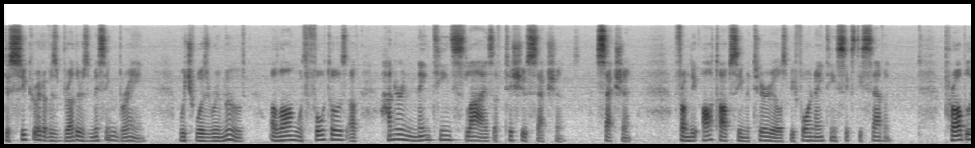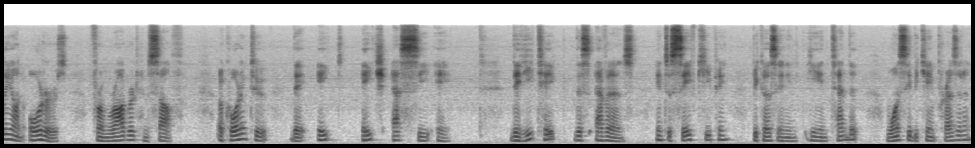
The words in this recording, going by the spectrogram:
the secret of his brother's missing brain, which was removed along with photos of 119 slides of tissue sections section from the autopsy materials before 1967, probably on orders from Robert himself, according to the HSCA. Did he take this evidence into safekeeping because he intended once he became president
